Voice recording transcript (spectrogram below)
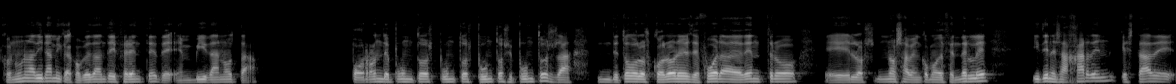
con una dinámica completamente diferente de Embiid anota porrón de puntos, puntos, puntos y puntos, o sea, de todos los colores, de fuera, de dentro, eh, los, no saben cómo defenderle. Y tienes a Harden, que está de,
